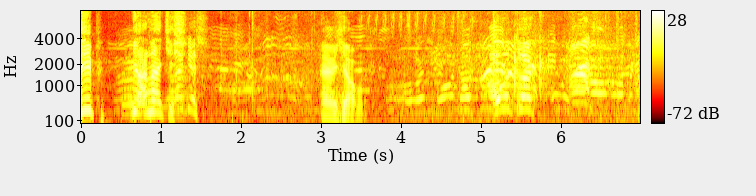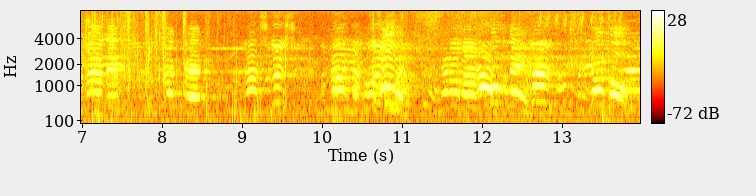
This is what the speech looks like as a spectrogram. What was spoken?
Diep. Ja, netjes. Erg jammer. Owen, Owen, nou is terug. Owen terug. Owen, wat er gebeurd is. Zakken. Jens, Guus. Owen. Kom mee. Jammer.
